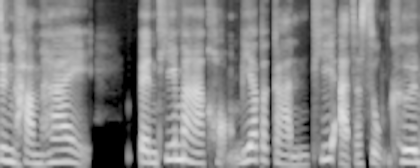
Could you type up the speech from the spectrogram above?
จึงทำให้เป็นที่มาของเบี้ยประกันที่อาจจะสูงขึ้น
